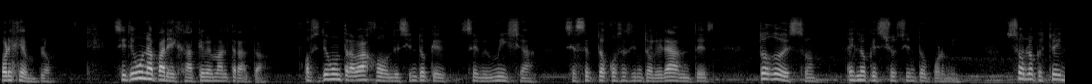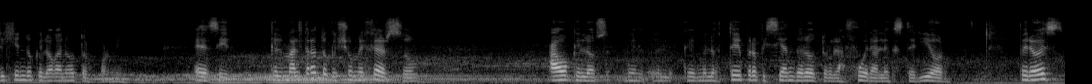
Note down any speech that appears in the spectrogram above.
Por ejemplo, si tengo una pareja que me maltrata, o si tengo un trabajo donde siento que se me humilla, si acepto cosas intolerantes, todo eso es lo que yo siento por mí. Solo que estoy eligiendo que lo hagan otros por mí. Es decir, que el maltrato que yo me ejerzo hago que, los, que me lo esté propiciando el otro, el afuera, el exterior. Pero es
